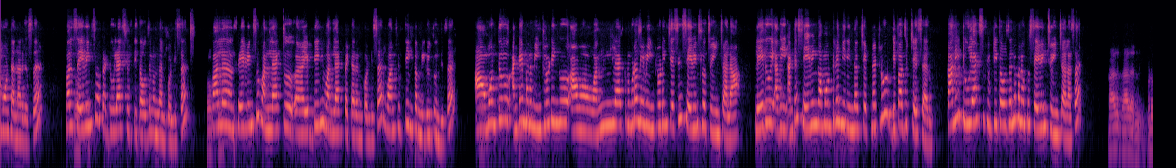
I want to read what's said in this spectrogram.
అమౌంట్ అన్నారు కదా సార్. వాళ్ళ. సేవింగ్స్ ఒక టూ ల్యాక్స్ ఫిఫ్టీ థౌసండ్ ఉందనుకోండి సార్. వాళ్ళ సేవింగ్స్ వన్ ల్యాక్ ఎఫ్డిని వన్ ల్యాక్ పెట్టారనుకోండి సార్. వన్ ఫిఫ్టీ ఇంకా మిగులుతుంది సార్. ఆ అమౌంట్ అంటే మనం ఇంక్లూడింగ్ ఆ వన్ ల్యాక్ను కూడా మేము ఇంక్లూడింగ్ చేసి సేవింగ్స్లో చూపించాలా లేదు అది అంటే సేవింగ్ అమౌంట్ నే మీరు ఇందాక చెప్పినట్లు డిపాజిట్ చేశారు. కానీ టూ ల్యాక్స్ ఫిఫ్టీ థౌసండ్ మనకు సేవింగ్ చూపించాలా సార్? కాదు కాదండి. ఇప్పుడు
